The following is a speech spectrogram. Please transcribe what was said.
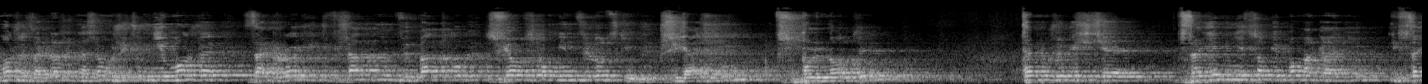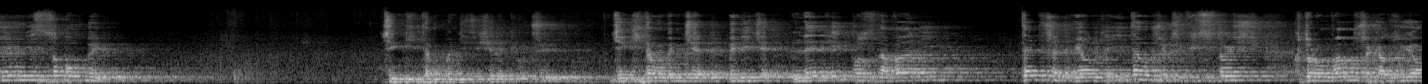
może zagrażać naszemu życiu, nie może zagrozić w żadnym wypadku związkom międzyludzkim, przyjaźni, wspólnoty, temu, żebyście wzajemnie sobie pomagali i wzajemnie z sobą byli. Dzięki temu będziecie się lepiej uczyli. Dzięki temu będzie, będziecie lepiej poznawali te przedmioty i tę rzeczywistość, którą Wam przekazują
